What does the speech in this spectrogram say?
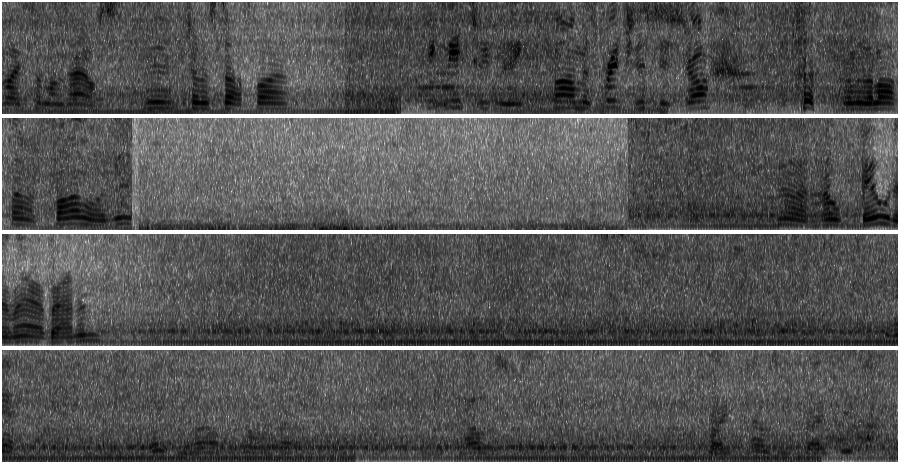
By someone's house. Yeah, trying to start a fire. Think this would be Farmer's Bridge. This is Josh. Remember the last time a fire was it? God, the whole building there abandoned. Yeah. Thanks a lot for going about house, sorry, housing crisis.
